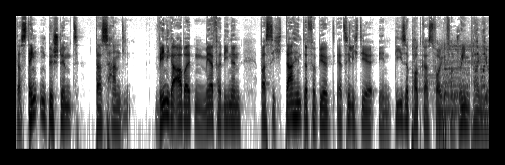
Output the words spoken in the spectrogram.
Das Denken bestimmt das Handeln. Weniger arbeiten, mehr verdienen. Was sich dahinter verbirgt, erzähle ich dir in dieser Podcast-Folge von Dream Plan You.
